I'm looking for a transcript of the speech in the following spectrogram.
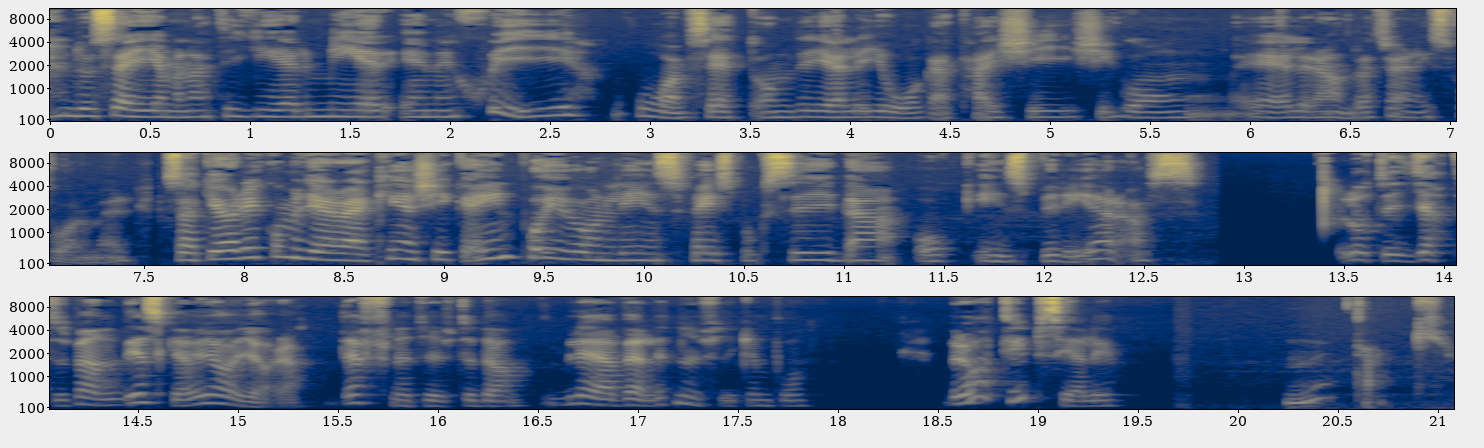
då säger man att det ger mer energi oavsett om det gäller yoga, tai chi, qigong eller andra träningsformer. Så att jag rekommenderar verkligen att kika in på Yvonne Lins Facebook-sida och inspireras. Låter jättespännande, det ska jag göra. Definitivt idag. Det blir jag väldigt nyfiken på. Bra tips Eli! Mm, tack!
